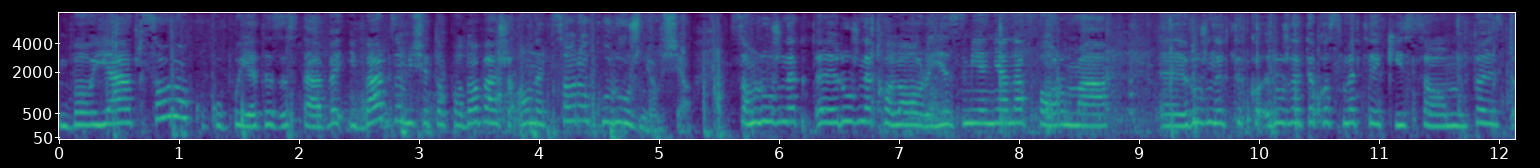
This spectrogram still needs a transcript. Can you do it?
bo ja co roku kupuję te zestawy i bardzo mi się to podoba, że one co roku różnią się. Są różne, e, różne kolory, jest zmieniana forma, e, różnych, różne te kosmetyki są. To jest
